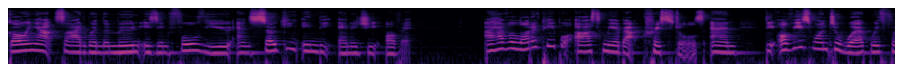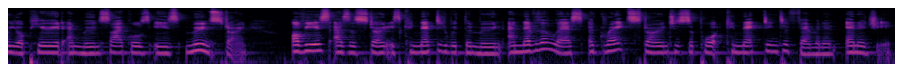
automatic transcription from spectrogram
going outside when the moon is in full view and soaking in the energy of it. I have a lot of people ask me about crystals, and the obvious one to work with for your period and moon cycles is moonstone. Obvious as the stone is connected with the moon, and nevertheless a great stone to support connecting to feminine energy.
